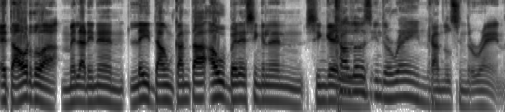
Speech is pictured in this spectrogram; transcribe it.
Eta ordoa, Melarinen Lay Down kanta, hau bere singlen, single... Candles in the rain. Candles in the Rain.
